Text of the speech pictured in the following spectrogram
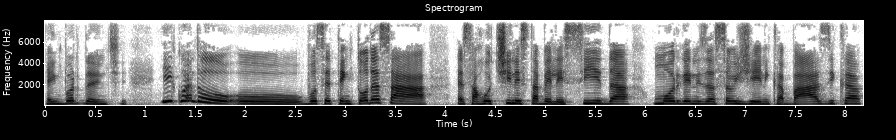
É importante. E quando o, você tem toda essa, essa rotina estabelecida, uma organização higiênica básica,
